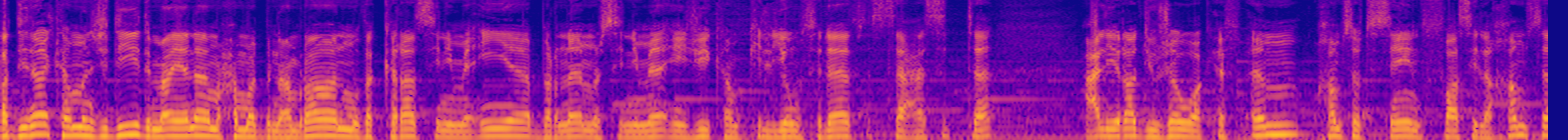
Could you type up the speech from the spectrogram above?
ردينا لكم من جديد معي أنا محمد بن عمران مذكرات سينمائية برنامج سينمائي يجيكم كل يوم ثلاث الساعة 6 على راديو جوك FM 95.5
